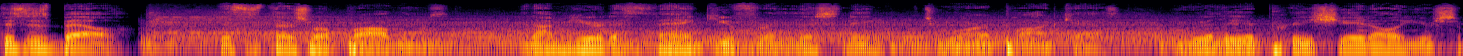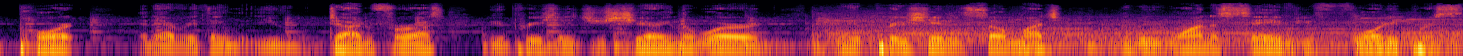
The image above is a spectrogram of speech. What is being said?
This is Bell. This is Thirst World Problems. And I'm here to thank you for listening to our podcast. We really appreciate all your support and everything that you've done for us. We appreciate you sharing the word. We appreciate it so much that we want to save you 40%.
